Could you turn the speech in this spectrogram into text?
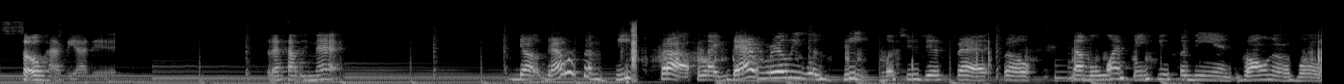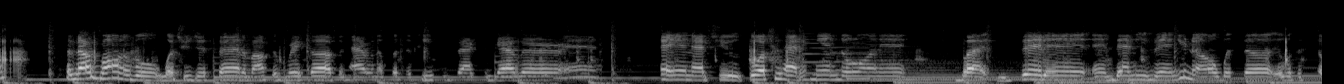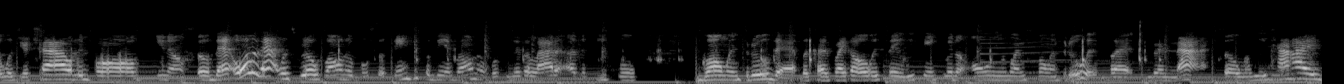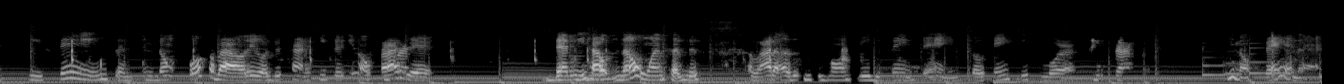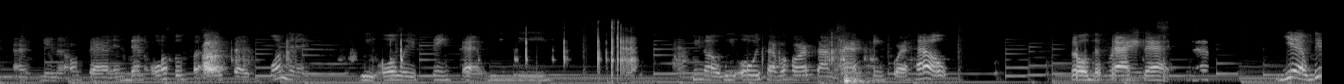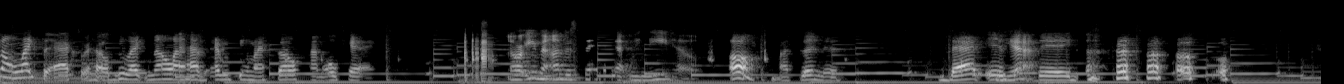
So happy I did. So that's how we met. Yo, that was some deep stuff. Like that really was deep what you just said. So number one, thank you for being vulnerable. Because that was vulnerable what you just said about the breakup and having to put the pieces back together and saying that you thought you had a handle on it, but you didn't. And then even, you know, with the it was it was your child involved, you know. So that all of that was real vulnerable. So thank you for being vulnerable because there's a lot of other people going through that because like I always say, we think we're the only ones going through it, but we're not. So when we hide these things and, and don't talk about it or just kind of keep it, you know, private, then we help no one because it's a lot of other people going through the same thing. So thank you for exactly, you know, saying that. Uh, you know that, and then also for us as women, we always think that we need. You know, we always have a hard time asking for help. So the right. fact that yeah, we don't like to ask for help. We like, no, I have everything myself. I'm okay. Or even understanding that we need help. Oh my goodness, that is yeah. big.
